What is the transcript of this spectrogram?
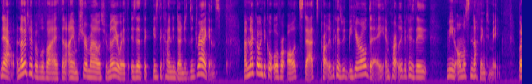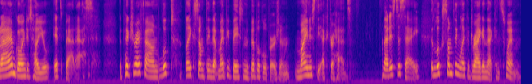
Now, another type of Leviathan I am sure Milo is familiar with is that the, is the kind in Dungeons and Dragons. I'm not going to go over all its stats, partly because we'd be here all day, and partly because they mean almost nothing to me. But I am going to tell you it's badass. The picture I found looked like something that might be based on the biblical version, minus the extra heads. That is to say, it looks something like a dragon that can swim.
